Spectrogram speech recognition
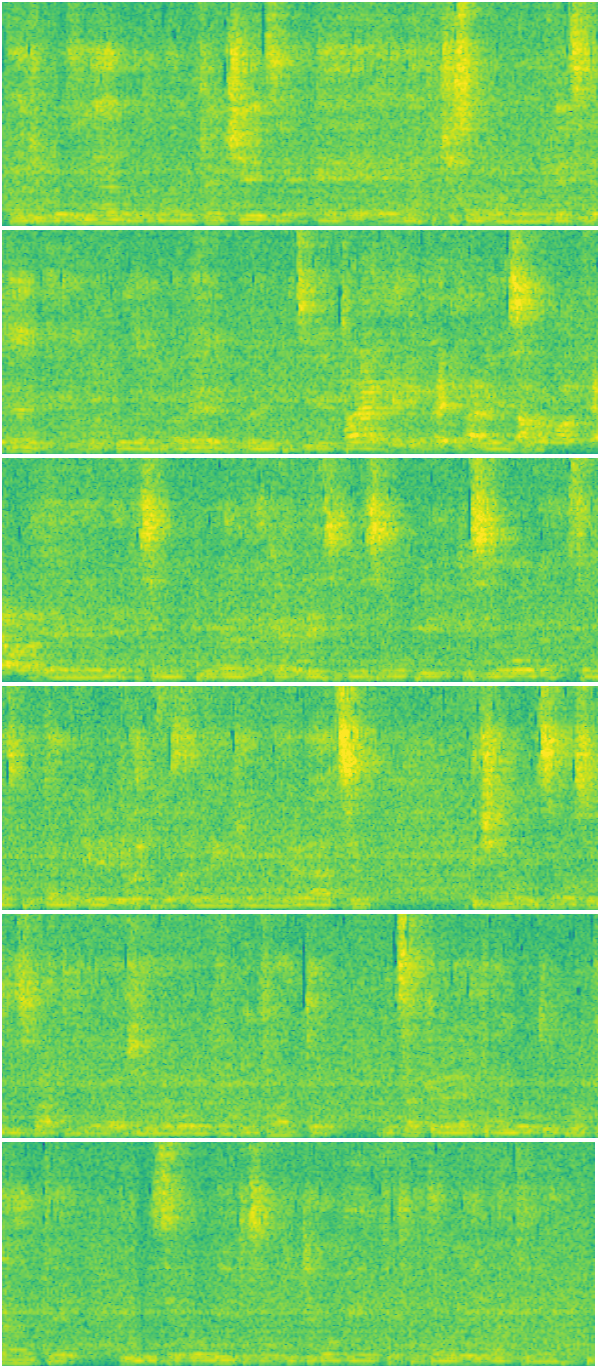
Oggi un brasiliano, domani un francese e niente, ci sono diversi italiani che vengono qualcuno della primavera, primavera del pizzichettone, primavera Varese e niente, siamo in primavera della Carrarese, quindi siamo qui che si lavora, stiamo aspettando alcune risposte dalla regione della Lazio. Diciamo che siamo soddisfatti fino ad oggi del lavoro che abbiamo fatto, un sacco la realtà è molto importante, il mister è convinto, siamo tutti convinti, aspettiamo lunedì mattina per poi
